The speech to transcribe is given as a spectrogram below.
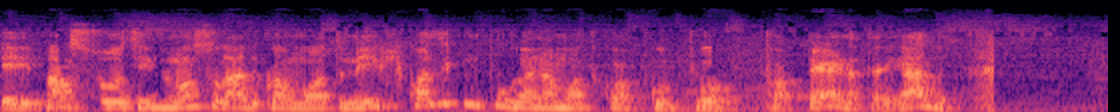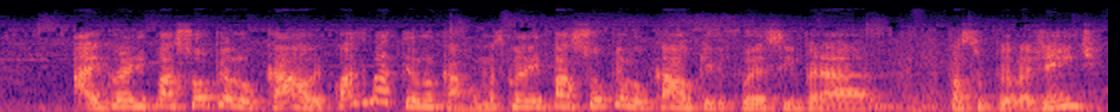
Ele passou assim do nosso lado com a moto, meio que quase que empurrando a moto com a, com a perna, tá ligado? Aí quando ele passou pelo carro, ele quase bateu no carro, mas quando ele passou pelo carro, que ele foi assim para passou pela gente,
